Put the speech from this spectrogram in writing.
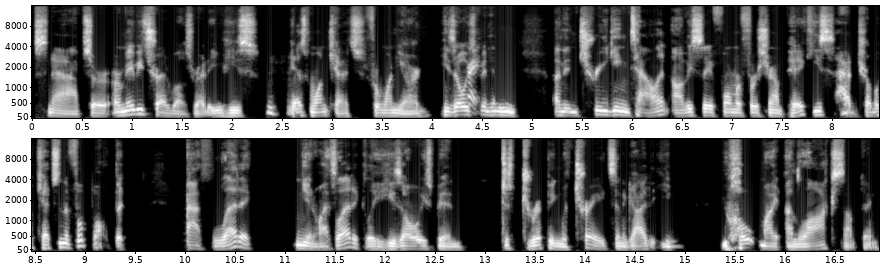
snaps, or or maybe Treadwell's ready. He's mm-hmm. he has one catch for one yard. He's always right. been an, an intriguing talent. Obviously, a former first round pick. He's had trouble catching the football, but athletic, you know, athletically, he's always been just dripping with traits and a guy that you you hope might unlock something.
